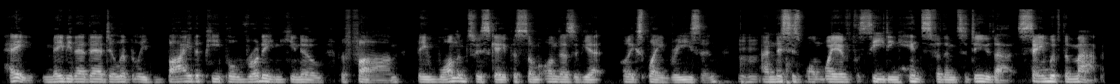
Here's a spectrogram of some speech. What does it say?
hey, maybe they're there deliberately by the people running, you know, the farm. They want them to escape for some un- as of yet unexplained reason. Mhm. And this is one way of seeding hints for them to do that. Same with the map.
